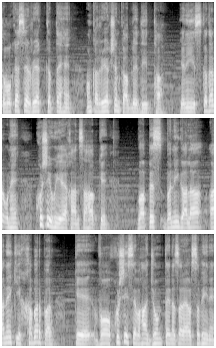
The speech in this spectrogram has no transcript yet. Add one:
तो वो कैसे रिएक्ट करते हैं उनका रिएक्शन काबिल दीद था यानी इस कदर उन्हें खुशी हुई है खान साहब के वापस बनी गाला आने की खबर पर कि वो खुशी से वहाँ झूमते नज़र आए और सभी ने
